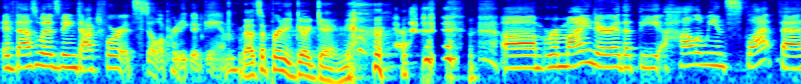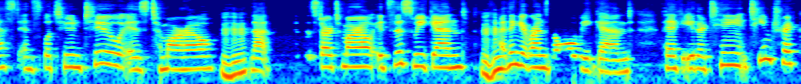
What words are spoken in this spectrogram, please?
if that's what it's being docked for, it's still a pretty good game. That's a pretty good game. yeah. Um, reminder that the Halloween Splatfest and Splatoon 2 is tomorrow. Mhm. Not does start tomorrow. It's this weekend. Mhm. I think it runs the whole weekend. Pick either team Team Trick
